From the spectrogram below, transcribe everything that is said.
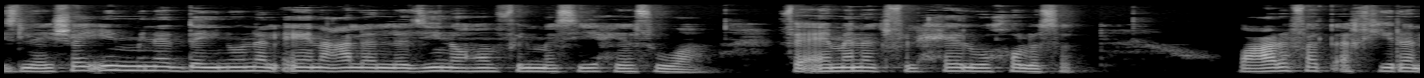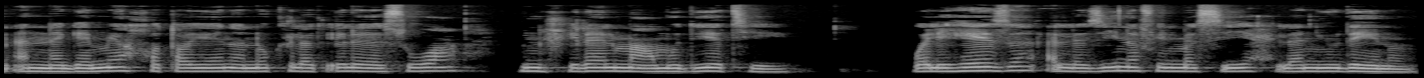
إذ لا شيء من الدينونة الآن على الذين هم في المسيح يسوع فآمنت في الحال وخلصت. وعرفت أخيرا أن جميع خطايانا نقلت إلى يسوع من خلال معموديته. ولهذا الذين في المسيح لن يدانوا.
